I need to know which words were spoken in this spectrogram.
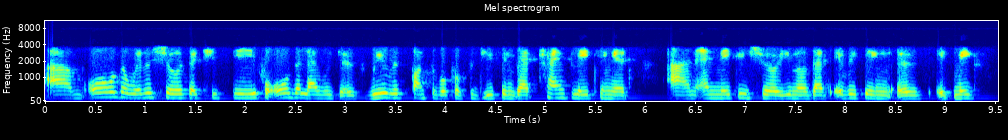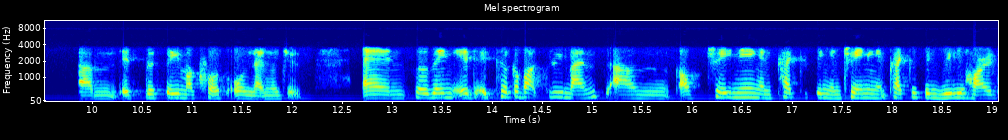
um, all the weather shows that you see for all the languages, we're responsible for producing that, translating it, and and making sure you know that everything is it makes um, it's the same across all languages. And so then it, it took about three months um, of training and practicing and training and practicing really hard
